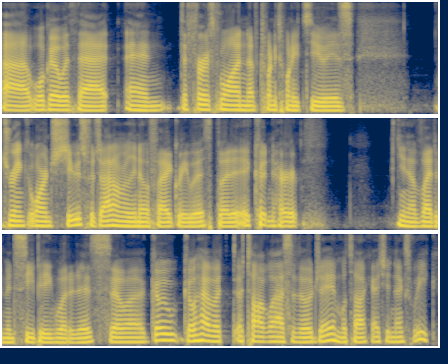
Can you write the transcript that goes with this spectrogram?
Uh, we'll go with that. And the first one of 2022 is drink orange juice, which I don't really know if I agree with, but it, it couldn't hurt. You know, vitamin C being what it is. So uh, go go have a, a tall glass of OJ, and we'll talk at you next week.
